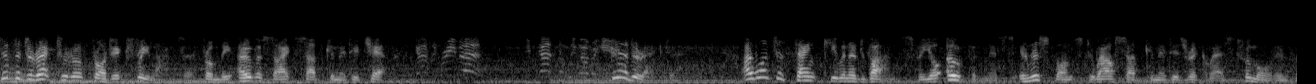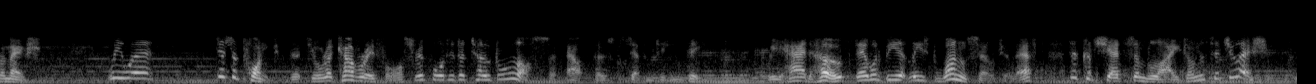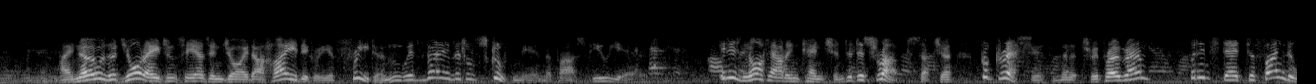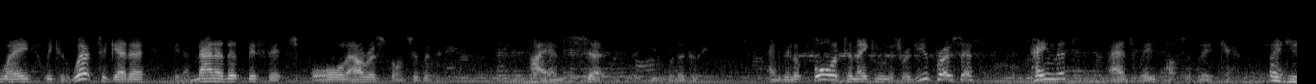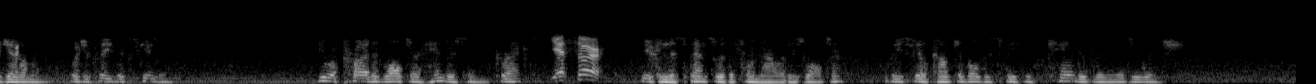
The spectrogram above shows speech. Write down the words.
To the Director of Project Freelancer from the Oversight Subcommittee Chairman. Dear Director, I want to thank you in advance for your openness in response to our subcommittee's request for more information. We were disappointed that your recovery force reported a total loss at Outpost 17B. We had hoped there would be at least one soldier left that could shed some light on the situation. I know that your agency has enjoyed a high degree of freedom with very little scrutiny in the past few years. It is not our intention to disrupt such a progressive military program, but instead to find a way we can work together in a manner that befits all our responsibilities. I am certain that you will agree, and we look forward to making this review process as painless as we possibly can. Thank you, gentlemen. Would you please excuse us? You are Private Walter Henderson, correct? Yes, sir. You can dispense with the formalities, Walter. Please feel comfortable to speak as candidly as you wish.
